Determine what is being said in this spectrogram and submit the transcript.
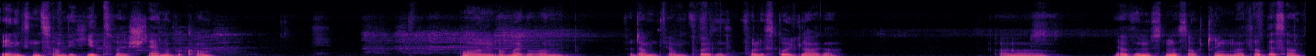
Wenigstens haben wir hier zwei Sterne bekommen. Und nochmal gewonnen. Verdammt, wir haben voll, volles Goldlager. Äh, ja, wir müssen das auch dringend mal verbessern.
